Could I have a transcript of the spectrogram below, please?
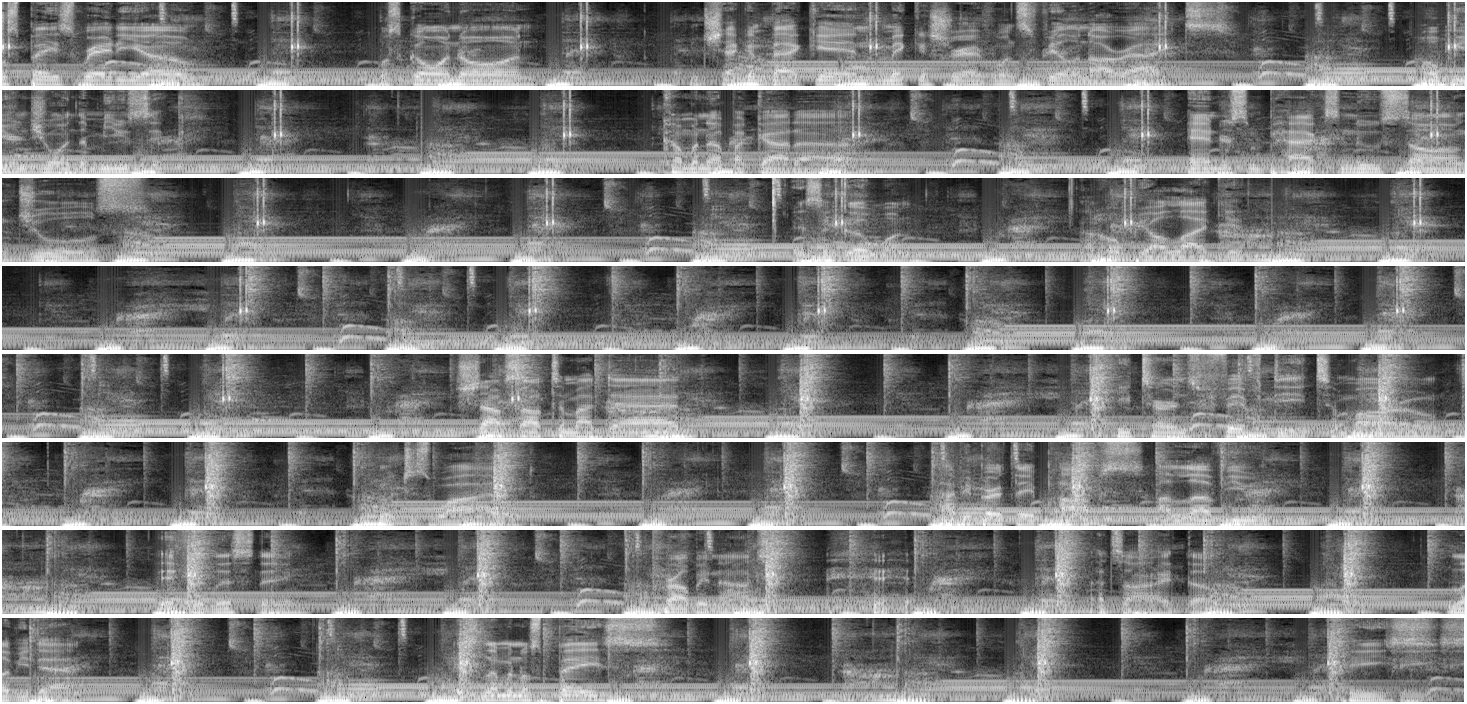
Space Radio. What's going on? I'm checking back in, making sure everyone's feeling alright. Hope you're enjoying the music. Coming up, I got uh, Anderson .Paak's new song, Jewelz. It's a good one. I hope y'all like it. Shouts out to my dad. He turns 50 tomorrow, which is wild. Happy birthday, Pops. I love you. If you're listening, probably not. That's alright though. Love you, Dad. It's liminal space. Peace. Peace.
